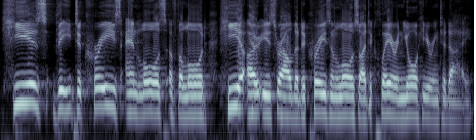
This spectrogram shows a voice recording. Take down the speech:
hears the decrees and laws of the Lord, hear, O Israel, the decrees and laws I declare in your hearing today,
